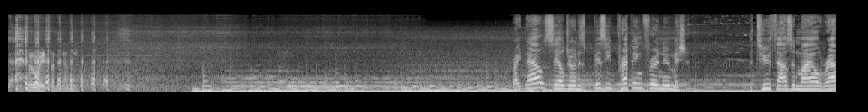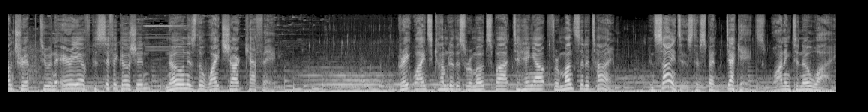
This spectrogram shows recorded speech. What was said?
Yeah. It's always sunny down there. Right now, Saildrone is busy prepping for a new mission a 2,000 mile round trip to an area of Pacific Ocean known as the White Shark Cafe. Great whites come to this remote spot to hang out for months at a time, and scientists have spent decades wanting to know why.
